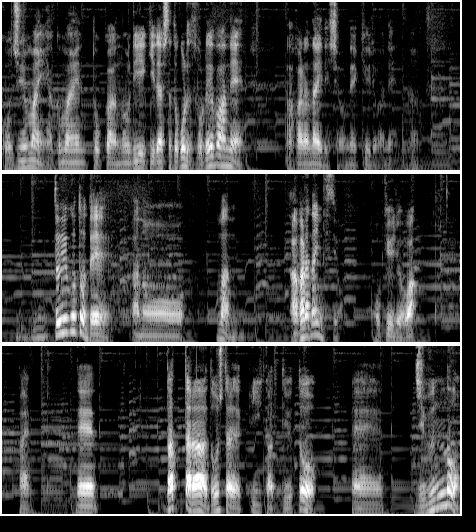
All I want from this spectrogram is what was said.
50万円、100万円とかの利益出したところで、それはね、上がらないでしょうね、給料はね。うんということで、あのーまあ、上がらないんですよ。お給料は。はい。で、だったらどうしたらいいかっていうと、えー自分の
